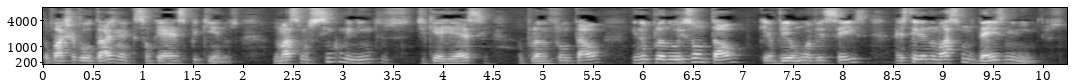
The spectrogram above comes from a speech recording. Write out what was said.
Então, baixa voltagem, né, que são QRS pequenos. No máximo 5 milímetros de QRS no plano frontal. E no plano horizontal, que é V1 a V6, a gente teria no máximo 10 milímetros.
